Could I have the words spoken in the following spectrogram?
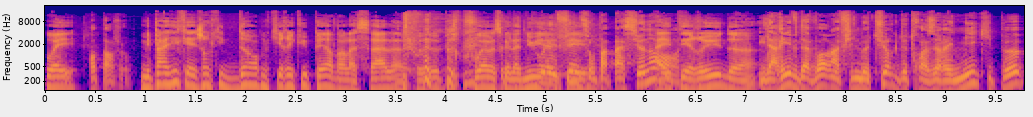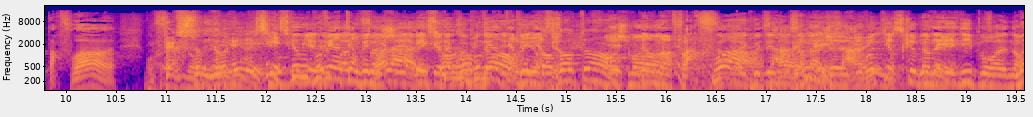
Oui. Trois par jour. Mais paraît qu'il y a des gens qui dorment, qui récupèrent dans la salle un peu, parfois, parce que la nuit Tous a les films été, ne sont pas passionnants. a été rude. Il arrive d'avoir un film turc de 3h30 qui peut parfois euh, vous faire somnoler. Est-ce que vous pouvez intervenir Voilà, Est-ce de que vous pouvez intervenir De temps en temps. Franchement, Non, mais enfin, parfois. non, écoutez, non, va, je, ça je retire ce que vous Non, avez dit pour. euh, non, ça-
